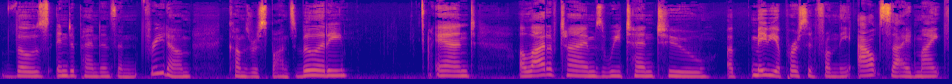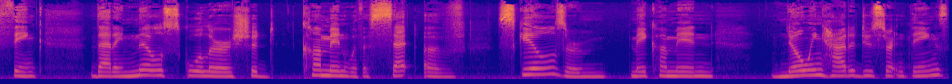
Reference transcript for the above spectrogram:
those independence and freedom comes responsibility. And a lot of times we tend to, uh, maybe a person from the outside might think that a middle schooler should come in with a set of skills or may come in knowing how to do certain things.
